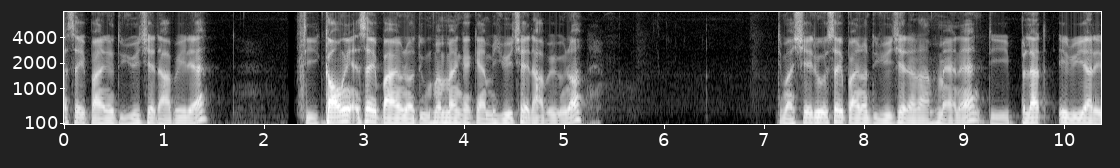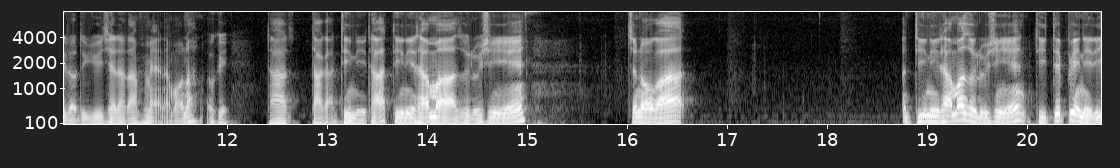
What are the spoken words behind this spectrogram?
အစိပ်ပိုင်းကိုသူရွေးချယ်ထားပေးတယ်ဒီကောင်းရင်အစိပ်ပိုင်းကိုတော့သူမှန်မှန်ကန်ကန်မရွေးချယ်ထားပေးဘူးเนาะဒီမှာ shadow အစိပ်ပိုင်းတော့သူရွေးချယ်ထားတာမှန်တယ်ဒီ black area တွေတော့သူရွေးချယ်ထားတာမှန်တယ်ပေါ့နော် okay ဒါဒါကဒီနေထားဒီနေထားမှာဆိုလို့ရှိရင်ကျွန်တော်ကဒီနေထားမှာဆိုလို့ရှိရင်ဒီတစ်ပင်နေဒီ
